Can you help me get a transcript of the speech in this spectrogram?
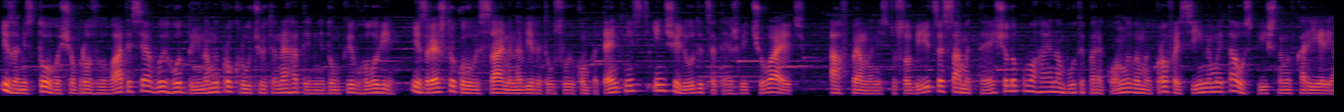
І замість того, щоб розвиватися, ви годинами прокручуєте негативні думки в голові. І зрештою, коли ви самі не вірите у свою компетентність, інші люди це теж відчувають. А впевненість у собі це саме те, що допомагає нам бути переконливими, професійними та успішними в кар'єрі.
